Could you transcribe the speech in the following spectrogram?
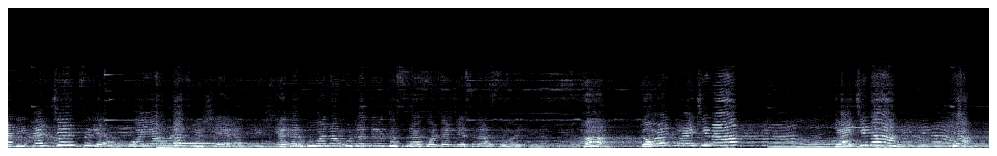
आणि त्या चेचल्या. व एवढाच विषय आहे. नाहीतर बुवांना कुठं तरी दुसऱ्या गोट्या चेचल्या असं वाटतं. हा. गवळण घ्यायची ना? घ्यायची ना? घ्या.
